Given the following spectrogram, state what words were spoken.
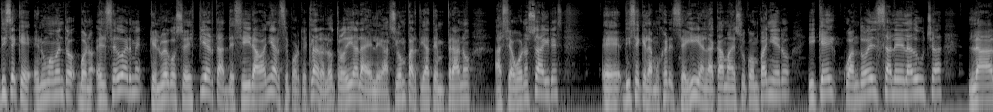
Dice que en un momento, bueno, él se duerme, que luego se despierta, decide ir a bañarse, porque claro, el otro día la delegación partía temprano hacia Buenos Aires. Eh, dice que la mujer seguía en la cama de su compañero y que cuando él sale de la ducha, la,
